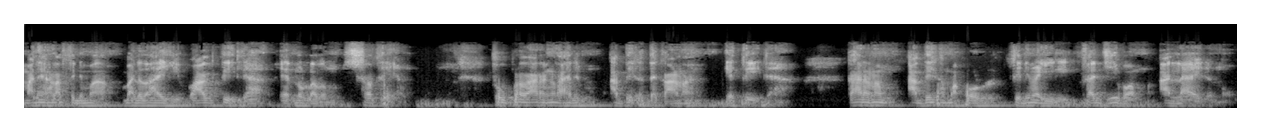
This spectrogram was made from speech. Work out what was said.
മലയാള സിനിമ വലുതായി വാഴ്ത്തിയില്ല എന്നുള്ളതും ശ്രദ്ധേയം. സുപ്രധാനങ്ങളാരും അദ്ദേഹത്തെ കാണാൻ എത്തിയില്ല. കാരണം അദ്ദേഹം അപ്പോൾ സിനിമയിൽ സജീവം അല്ലായിരുന്നു.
